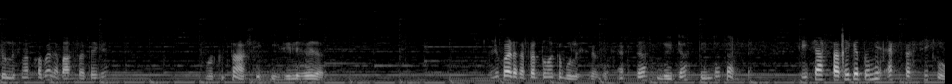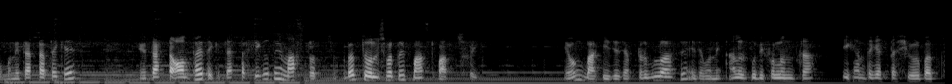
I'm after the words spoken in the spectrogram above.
চল্লিশ মার্ক হবে না? পাঁচটা থেকে? তোমার কিন্তু আশি ইজিলি হয়ে যাচ্ছে। আমি কয়টা চ্যাপ্টার তোমাকে বলেছি দেখো, একটা, দুইটা, তিনটা, চারটা। এই চারটা থেকে তুমি একটা শিখো মানে চারটা থেকে চারটা অধ্যায় থেকে চারটা শিখো, তুমি মাস্টার পাচ্ছ অর্থাৎ চল্লিশ মার্ক তুমি পাঁচ পাচ্ছই। এবং বাকি যে চ্যাপ্টারগুলো আছে এটা মানে আলোর প্রতিফলনটা, এখান থেকে একটা শিওর পাচ্ছ।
